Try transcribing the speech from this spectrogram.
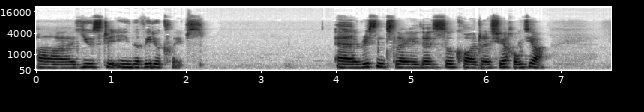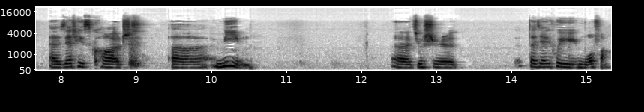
uh, used in the video clips. And recently, the so-called 学猴叫, uh, that is called uh, meme 呃，就是大家会模仿，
